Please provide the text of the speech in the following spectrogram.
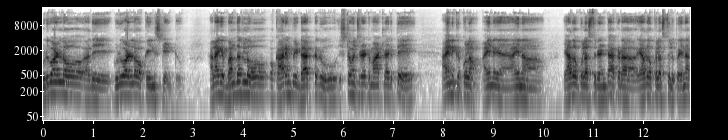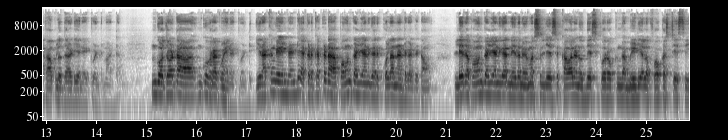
గుడివాడలో అది గుడివాడలో ఒక ఇన్సిడెంటు. అలాగే బందర్లో ఒక ఆర్ఎంపీ డాక్టరు ఇష్టం వచ్చినట్టు మాట్లాడితే ఆయనకి కులం. ఆయన ఆయన యాదవ కులస్తుడంటే అక్కడ యాదవ కులస్తుల పైన కాపుల దాడి అనేటువంటి మాట. ఇంకో చోట ఇంకొక రకమైనటువంటి. ఈ రకంగా ఏంటంటే ఎక్కడికక్కడ పవన్ కళ్యాణ్ గారి కులాన్ని అంటగట్టడం లేదా పవన్ కళ్యాణ్ గారిని ఏదైనా విమర్శలు చేసి కావాలని ఉద్దేశపూర్వకంగా మీడియాలో ఫోకస్ చేసి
